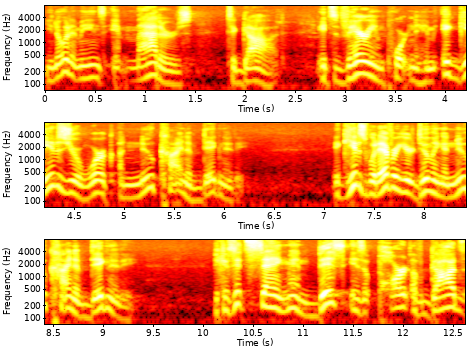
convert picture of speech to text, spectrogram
you know what it means? It matters to God. It's very important to Him. It gives your work a new kind of dignity. It gives whatever you're doing a new kind of dignity because it's saying, man, this is a part of God's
